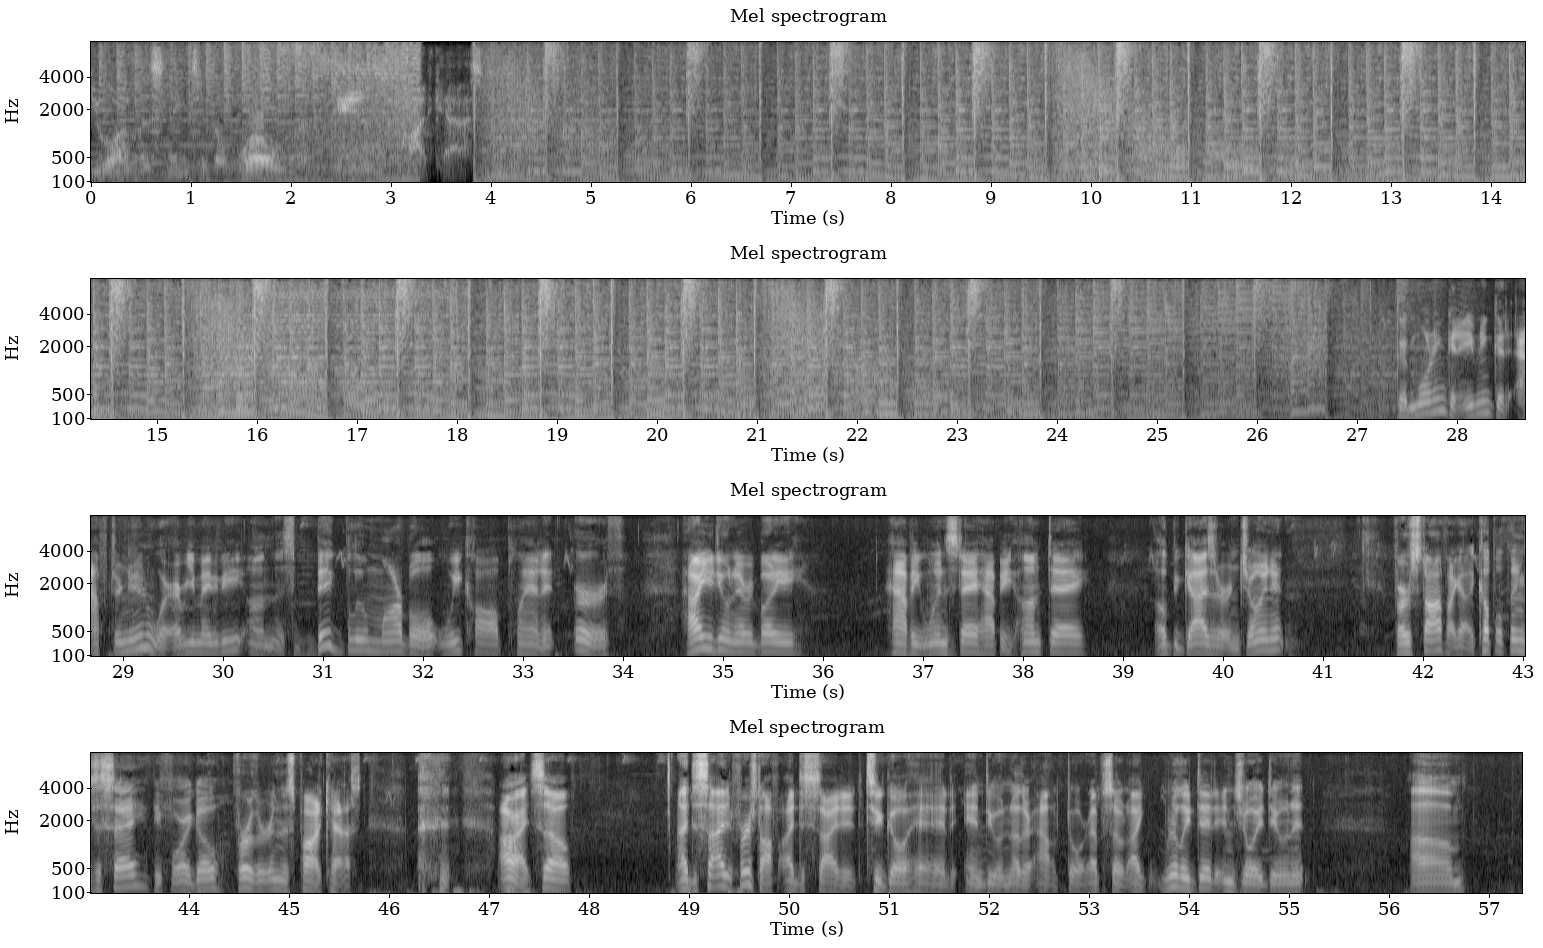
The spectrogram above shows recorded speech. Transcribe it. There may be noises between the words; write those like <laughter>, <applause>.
You are listening to the World of Dan's podcast. Good morning, good evening, good afternoon, wherever you may be on this big blue marble we call planet Earth. How are you doing, everybody? Happy Wednesday, happy hump day. Hope you guys are enjoying it. First off, I got a couple things to say before I go further in this podcast. <laughs> All right, so I decided, first off, I decided to go ahead and do another outdoor episode. I really did enjoy doing it. Um,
